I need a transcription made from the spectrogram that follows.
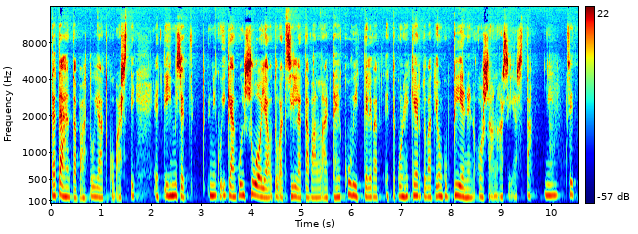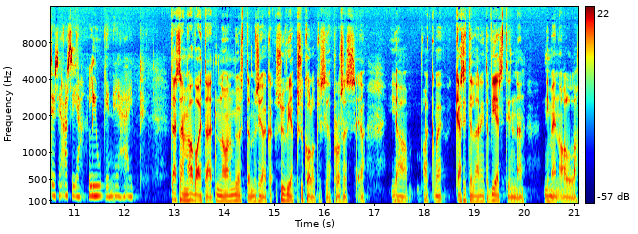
Tätähän tapahtuu jatkuvasti, että ihmiset niin kuin ikään kuin suojautuvat sillä tavalla, että he kuvittelevat, että kun he kertovat jonkun pienen osan asiasta, niin sitten se asia liukenee ja häipyy. Tässä me havaitaan, että ne on myös tämmöisiä aika syviä psykologisia prosesseja ja vaikka me käsitellään niitä viestinnän nimen alla,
